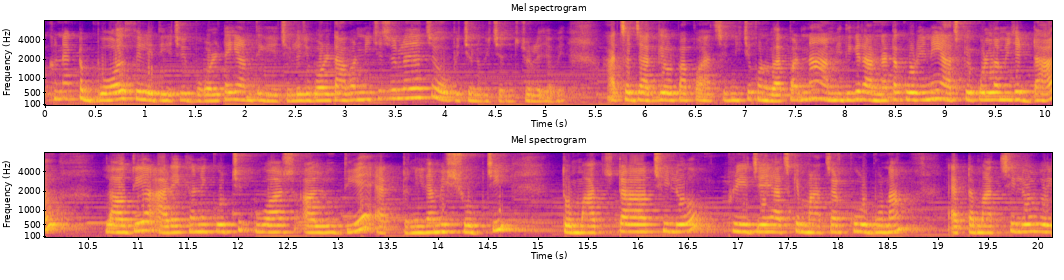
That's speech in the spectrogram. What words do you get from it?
এখানে একটা বল ফেলে দিয়েছে, ওই বলটাই আনতে গিয়েছিল। যে বলটা আবার নিচে চলে যাচ্ছে, ও পিছনে পিছনে চলে যাবে। আচ্ছা যাকে ওর পাপা আছে, নিচে কোনো ব্যাপার না। আমি এদিকে রান্নাটা করে নিই। আজকে করলাম এই যে ডাল, লাউ দিয়ে, আর এখানে করছি কুয়াশ আলু দিয়ে একটা নিরামিষ সবজি। তো মাছটা ছিল ফ্রিজে, আজকে মাছ আর করব না। একটা মাছ ছিল, ওই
